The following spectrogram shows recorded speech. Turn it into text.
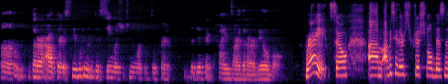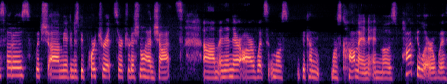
um, that are out there, so people can distinguish between what the different the different kinds are that are available. Right. So um, obviously, there's traditional business photos, which um, you can just be portraits or traditional headshots, um, and then there are what's most become most common and most popular with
